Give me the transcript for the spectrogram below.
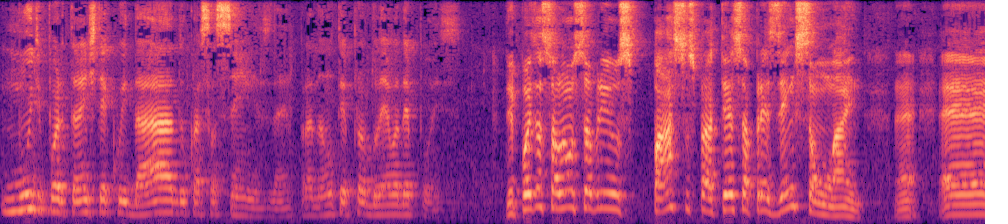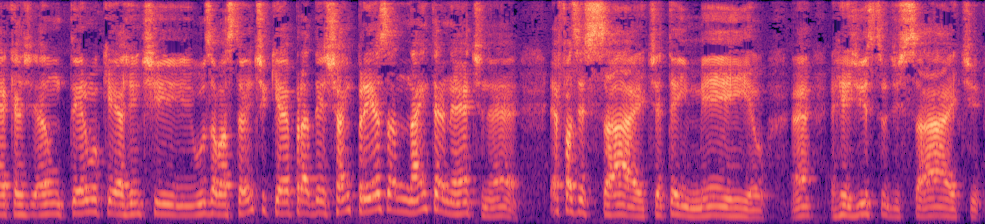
muito importante ter cuidado com essas senhas, né? Para não ter problema depois. Depois nós falamos sobre os passos para ter sua presença online. Né? É, que é um termo que a gente usa bastante, que é para deixar a empresa na internet, né? É fazer site, é ter e-mail, né? é registro de site.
